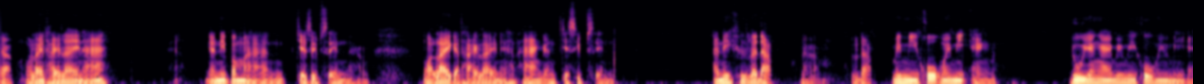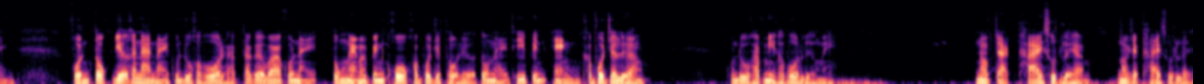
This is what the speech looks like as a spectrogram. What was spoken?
จากหัวไร่ท้ายไร่นะอันนี้ประมาณเจ็ดสิบเซนนะครับ หัวไร่กับท้ายไร่เนี่ยห่างกันเจ็ดสิบเซนอันนี้คือระดับนะครับ ระดับไม่มีโคกไม่มีแอ่ง ดูยังไงไม่มีโคกไม่มีแอ่ง ฝนตกเยอะขนาดไหนคุณดูข้าวโพดครับ ถ้าเกิดว่าคนไหนตรงไหนมันเป็นโคกข้าวโพดจะโตเร็วตรงไหนที่เป็นแอ่งข้าวโพดจะเหลือง คุณดูครับมีข้าวโพดเหลืองไหมนอกจากท้ายสุดเลยครับ นอกจากท้ายสุดเลย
